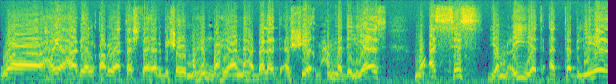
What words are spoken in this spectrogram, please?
وهي هذه القرية تشتهر بشيء مهم وهي أنها بلد الشيخ محمد إلياس مؤسس جمعية التبليغ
